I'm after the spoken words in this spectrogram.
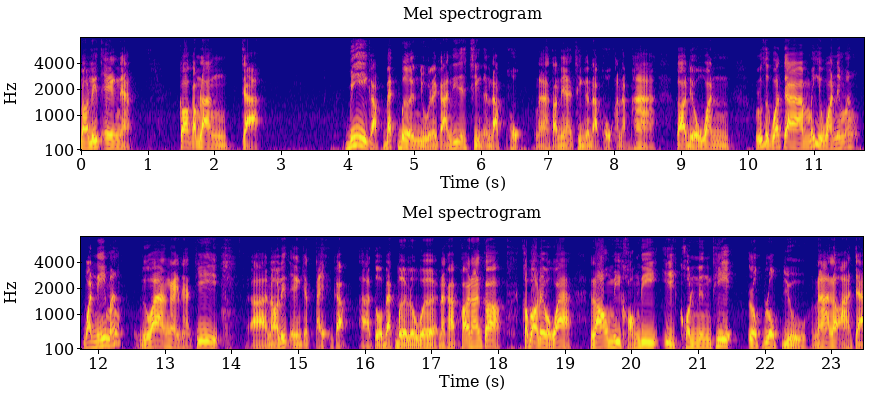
นอริสเองเนี่ยก็กำลังจะ บี้กับแบ็กเบิร์นอยู่ในการที่จะชิงอันดับ6นะตอนนี้ชิงอันดับ 6 อันดับ 5 ก็เดี๋ยววันรู้สึกว่าจะไม่กี่วันนี้มั้งวันนี้มั้งหรือว่าไงเนี่ยที่นอริสเองจะเตะกับตัวแบ็กเบิร์นโลเวอร์นะครับเพราะฉะนั้นก็เขาบอกเลยบอกว่า เรามีของดีอีกคนหนึ่งที่หลบหลบอยู่นะเราอาจจะ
